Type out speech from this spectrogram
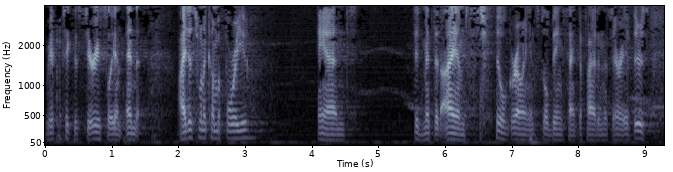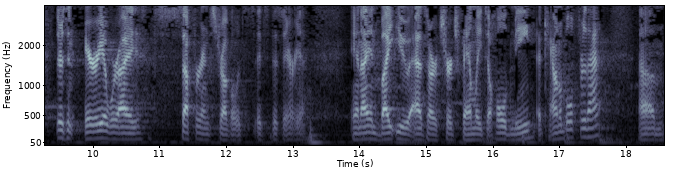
We have to take this seriously. And, and I just want to come before you and admit that I am still growing and still being sanctified in this area. If there's there's an area where I suffer and struggle, it's it's this area. And I invite you as our church family to hold me accountable for that. Um,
